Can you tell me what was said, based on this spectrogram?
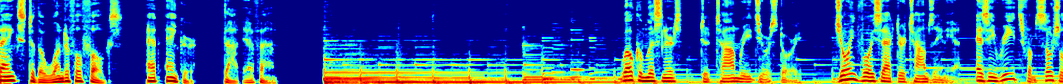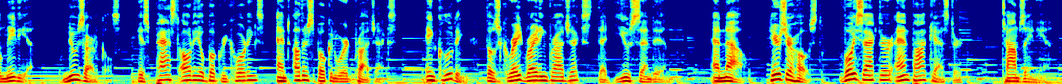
Thanks to the wonderful folks at Anchor.fm. Welcome, listeners, to Tom Reads Your Story. Join voice actor Tom Zania as he reads from social media, news articles, his past audiobook recordings, and other spoken word projects, including those great writing projects that you send in. And now, here's your host, voice actor and podcaster, Tom Zania.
